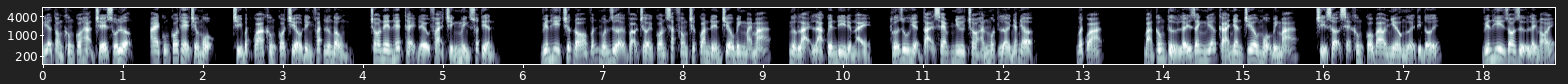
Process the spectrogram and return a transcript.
nghĩa tổng không có hạn chế số lượng, ai cũng có thể chiêu mộ, chỉ bất quá không có triều đình phát lương đồng, cho nên hết thể đều phải chính mình xuất tiền. Viên hy trước đó vẫn muốn dựa vào trời con sắc phong chức quan đến chiêu binh mãi mã, ngược lại là quên đi điểm này, hứa du hiện tại xem như cho hắn một lời nhắc nhở. Bất quá, bản công tử lấy danh nghĩa cá nhân chiêu mộ binh mã, chỉ sợ sẽ không có bao nhiêu người tìm tới. Viên hy do dự lấy nói,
